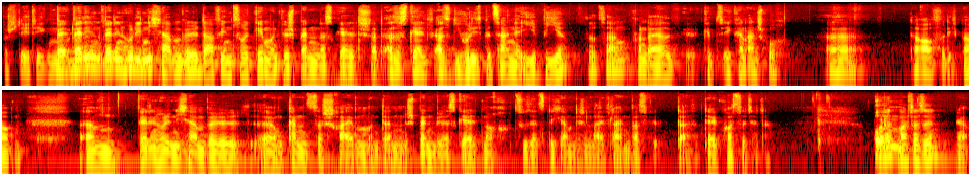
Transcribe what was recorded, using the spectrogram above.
bestätigen. Wer, wer, den, wer den Hoodie nicht haben will, darf ihn zurückgeben und wir spenden das Geld statt. Also das Geld, also die Hoodies bezahlen ja eh wir sozusagen. Von daher gibt es eh keinen Anspruch äh, darauf, würde ich behaupten. Ähm, wer den Hoodie nicht haben will, äh, kann uns das schreiben und dann spenden wir das Geld noch zusätzlich an ein bisschen Lifeline, was wir, da, der gekostet hätte. Oder? Und Macht das Sinn? Ja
